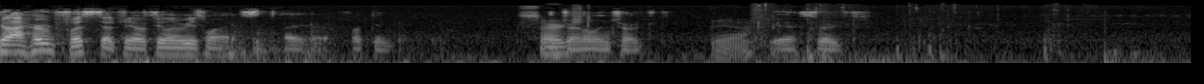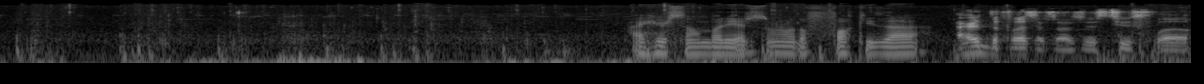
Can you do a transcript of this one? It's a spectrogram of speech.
I, I heard footsteps. You know, it's the only reason why I uh, fucking Surge? adrenaline charged. Yeah. Yeah, surged. I hear somebody. I just don't know where the fuck he's at. I heard the footsteps. I was just too slow.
